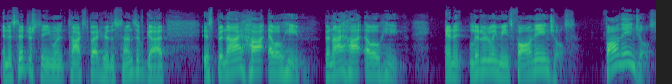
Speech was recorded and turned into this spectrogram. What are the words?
and it's interesting when it talks about here, the sons of God, it's Benai Ha Elohim. Benai Ha Elohim. And it literally means fallen angels. Fallen angels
